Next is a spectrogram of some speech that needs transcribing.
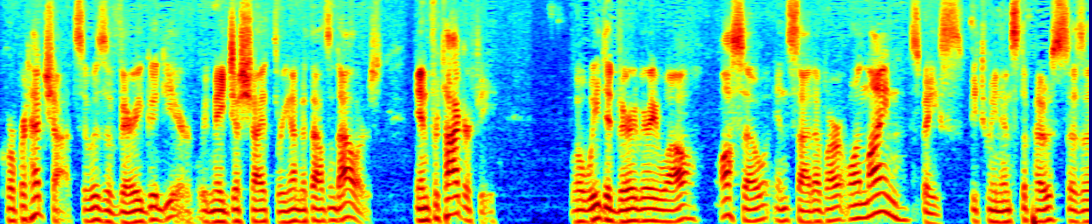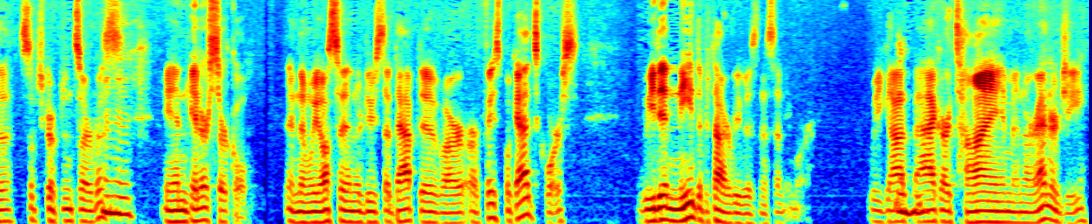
corporate headshots. It was a very good year. We made just shy of $300000 in photography. Well we did very very well also inside of our online space between instaposts as a subscription service Mhm. and Inner circle. And then we also introduced adaptive our, our facebook ads course. We didn't need the photography business anymore. We got Mhm. back our time and our energy.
